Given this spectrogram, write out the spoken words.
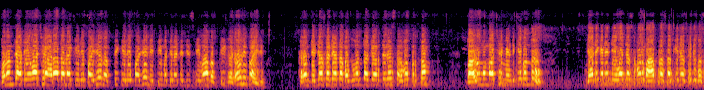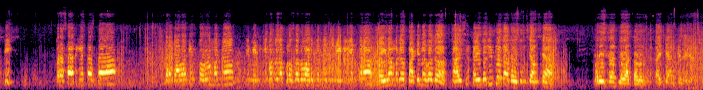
म्हणून त्या देवाची आराधना केली पाहिजे भक्ती केली पाहिजे नीतिमतीने त्याची सेवा भक्ती घडवली पाहिजे. कारण त्याच्यासाठी आता भगवंताच्या अर्थाने सर्वप्रथम बाळूमामाचे मेंढके बंधू त्या ठिकाणी देवाच्या समोर महाप्रसाद घेण्यासाठी बसती. प्रसाद घेत असताना त्या गावातील तरुण मंडळ ती मेंढकी बंधूला प्रसाद वाढ करण्याचं निवेदन करा. महिला मंडळ म्हणजे पाठीमागं जा. काल सकाळी बघितलं का हो तुमच्या आमच्या परिसरातलं वातावरण? सकाळची आमच्या वेळेस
